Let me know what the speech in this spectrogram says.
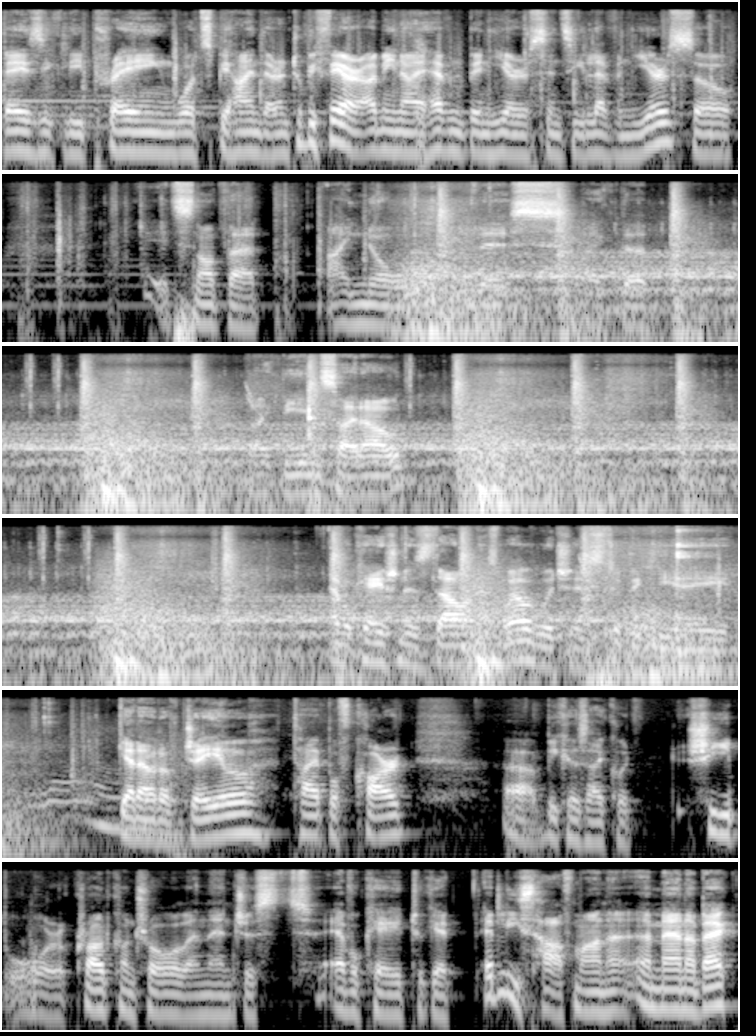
Basically praying what's behind there. And to be fair, I mean, I haven't been here since 11 years, so it's not that I know this, like the, the inside out. Evocation is down as well, which is typically a get out of jail type of card, uh, because I could sheep or crowd control and then just evocate to get at least half mana, uh, mana back.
